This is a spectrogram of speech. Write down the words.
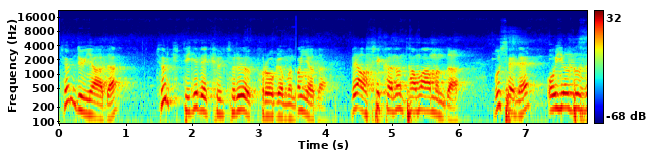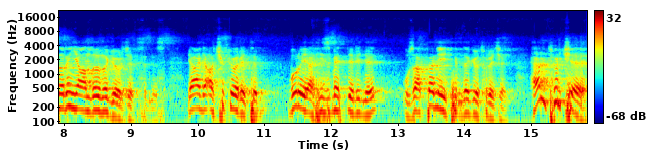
tüm dünyada Türk Dili ve Kültürü programının Konya'da ve Afrika'nın tamamında bu sene o yıldızların yandığını göreceksiniz. Yani açık öğretim buraya hizmetlerini uzaktan eğitimde götürecek. Hem Türkçe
